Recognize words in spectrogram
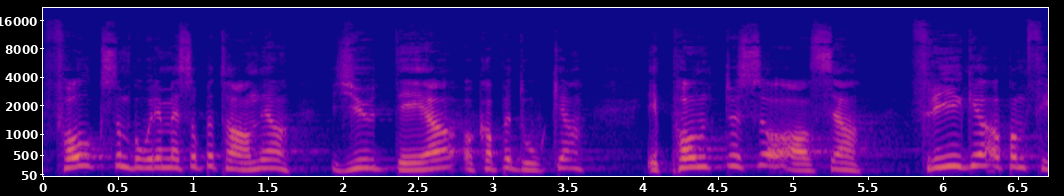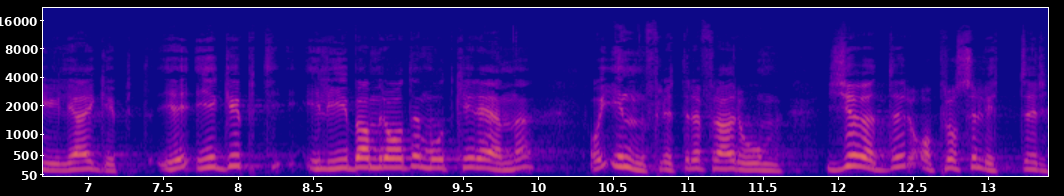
folk som bor i Mesopotamia, Judea og Kappedokia, i Pontus og Asia, Frygia og Pamphylia i Egypt, i Egypt, i Libaområdet mot Kyrene, og innflyttere fra Rom, jøder og proselytter,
